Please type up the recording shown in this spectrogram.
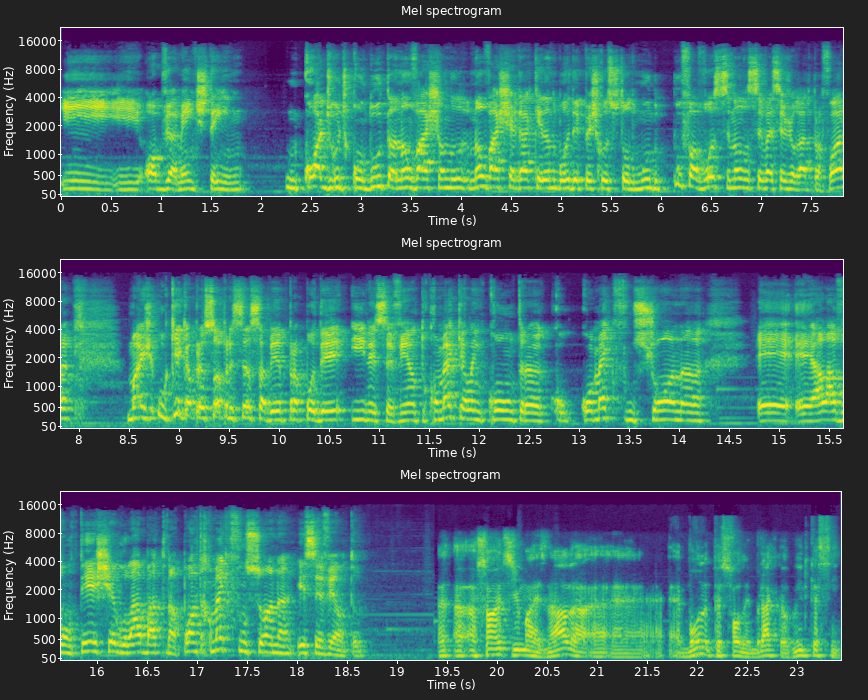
e, e, obviamente tem um código de conduta, não vai achando, não vai chegar querendo morder pescoço de todo mundo, por favor, senão você vai ser jogado para fora. Mas o que, que a pessoa precisa saber para poder ir nesse evento? Como é que ela encontra? Como é que funciona? É, é, ter, chego lá, bato na porta. Como é que funciona esse evento? É, é, só antes de mais nada, é, é, é bom o pessoal lembrar que tá ouvindo que assim,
